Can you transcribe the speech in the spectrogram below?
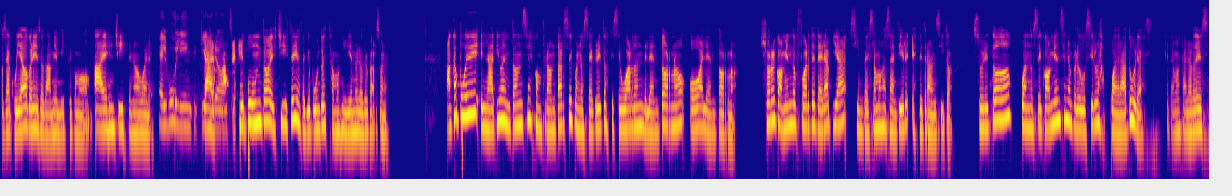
O sea, cuidado con eso también, viste, como, ah, es el chiste, ¿no? Bueno. El bullying, claro. ¿Hasta qué punto es chiste y hasta qué punto estamos hiriendo a la otra persona? Acá puede el nativo entonces confrontarse con los secretos que se guardan del entorno o al entorno. Yo recomiendo fuerte terapia si empezamos a sentir este tránsito, sobre todo cuando se comiencen a producir las cuadraturas, que tenemos que hablar de eso.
